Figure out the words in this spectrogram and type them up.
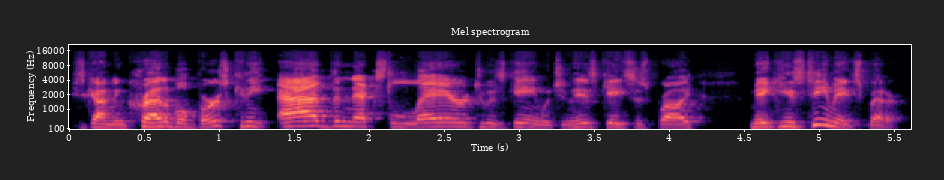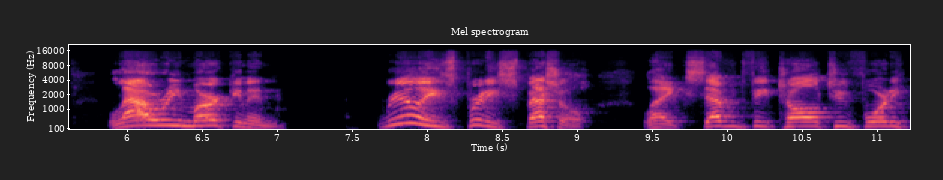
He's got an incredible burst. Can he add the next layer to his game, which in his case is probably making his teammates better? Lauri Markkanen, really is pretty special. Like seven feet tall, 240.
